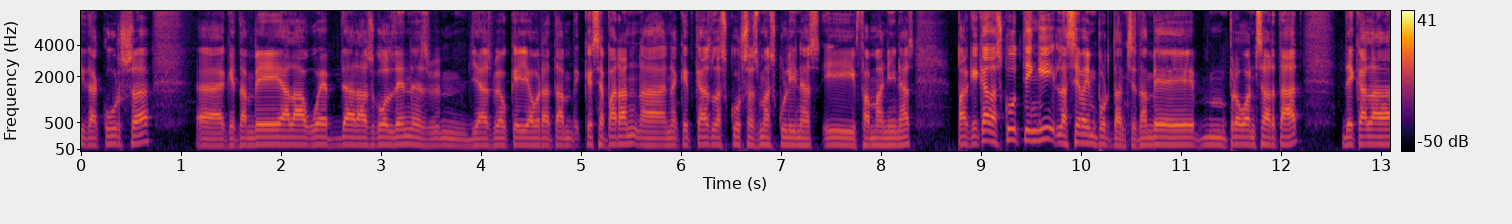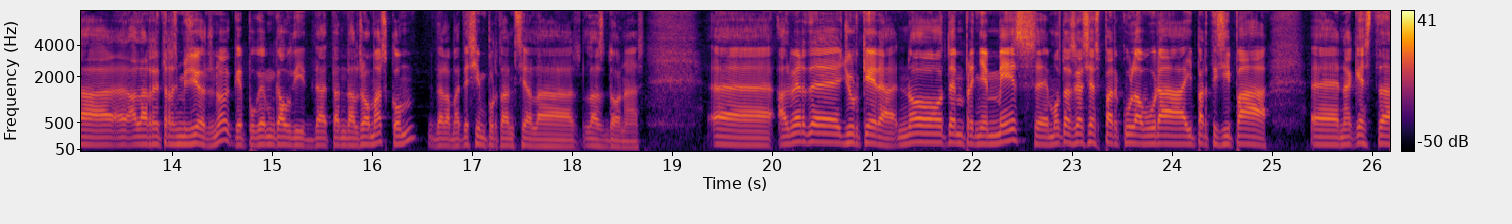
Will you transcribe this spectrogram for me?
i de cursa, eh, que també a la web de les Golden es, ja es veu que hi haurà també, que separen eh, en aquest cas les curses masculines i femenines perquè cadascú tingui la seva importància també mm, prou encertat de que la, a les retransmissions no? que puguem gaudir de, tant dels homes com de la mateixa importància les, les dones Eh, Albert Jorquera, no t'emprenyem més. Eh, moltes gràcies per col·laborar i participar eh, en aquesta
